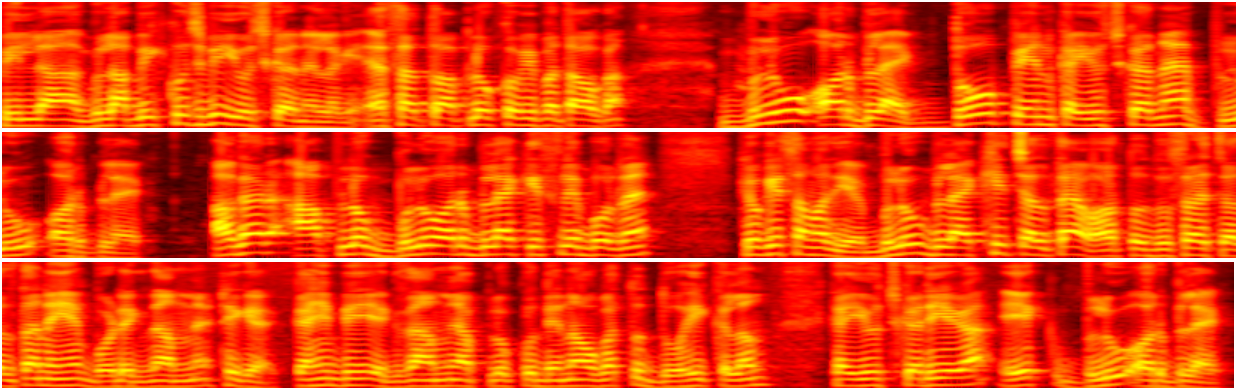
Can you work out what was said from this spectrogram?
पीला, गुलाबी कुछ भी यूज़ करने लगे। ऐसा तो आप लोग को भी पता होगा। ब्लू और ब्लैक, दो पेन का यूज़ करना है, ब्लू और ब्लैक। अगर आप लोग ब्लू और ब्लैक इसलिए बोल रहे हैं, क्योंकि समझिए, ब्लू ब्लैक ही चलता है और तो दूसरा चलता नहीं है बोर्ड एग्ज़ाम में, ठीक है? कहीं भी एग्ज़ाम में आप लोग को देना होगा तो दो ही कलम का यूज़ करिएगा, एक ब्लू और ब्लैक।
